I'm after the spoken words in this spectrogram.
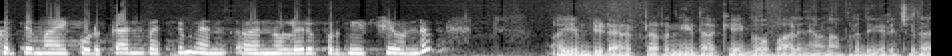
കൃത്യമായി കൊടുക്കാൻ പറ്റും എന്ന് എന്നുള്ളൊരു പ്രതീക്ഷയുണ്ട്. I M D director Neetha K ഗോപാലിനാണ് പ്രതികരിച്ചത്.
